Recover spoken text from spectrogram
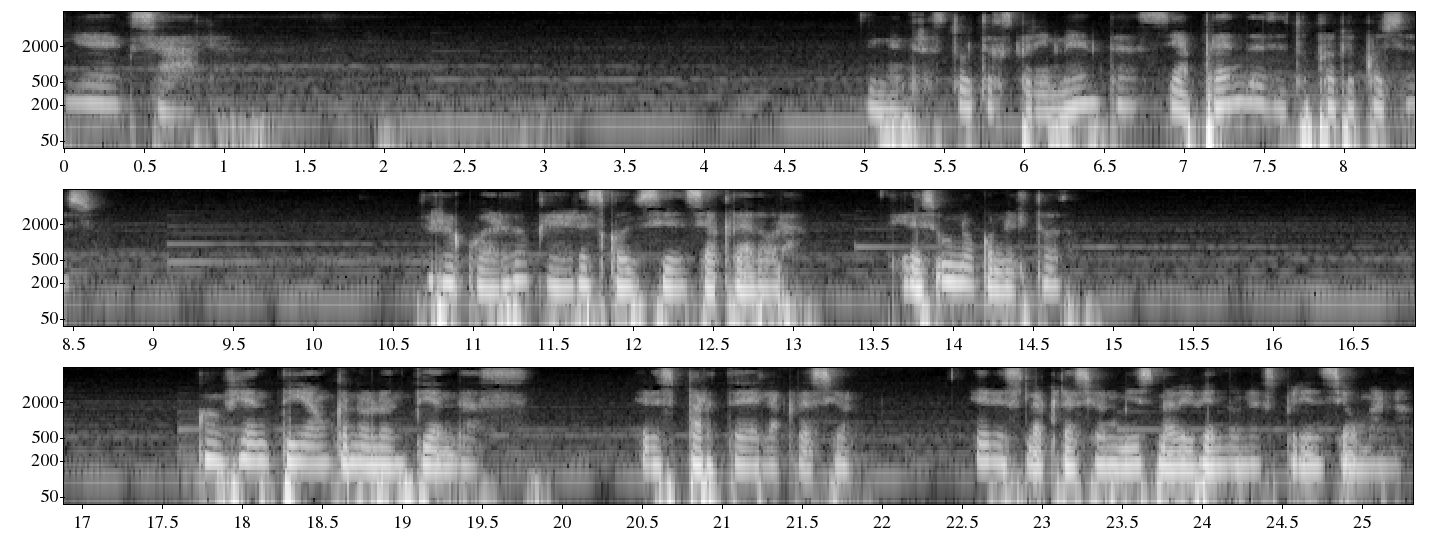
y exhala. Y mientras tú te experimentas y aprendes de tu propio proceso, te recuerdo que eres conciencia creadora, que eres uno con el todo. Confía en ti aunque no lo entiendas. Eres parte de la creación. Eres la creación misma viviendo una experiencia humana.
